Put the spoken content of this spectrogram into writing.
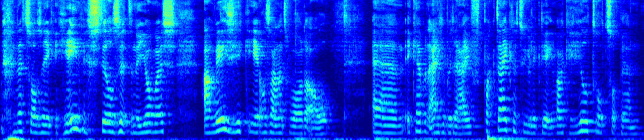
net zoals ik, geen stilzittende jongens. Aanwezige kerels aan het worden al. En ik heb een eigen bedrijf, Praktijk Natuurlijk Deen, waar ik heel trots op ben.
